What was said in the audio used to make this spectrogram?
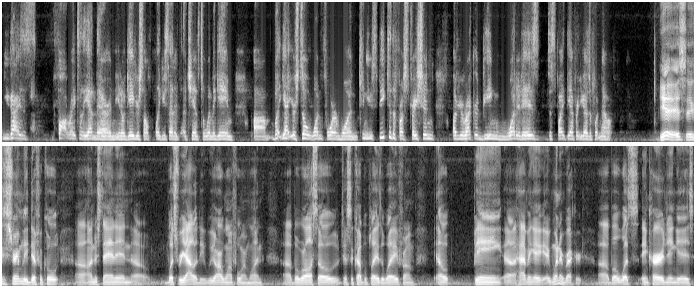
you guys fought right to the end there and you know gave yourself like you said a, a chance to win the game. Um, but yet you're still one four and one. Can you speak to the frustration of your record being what it is despite the effort you guys are putting out? Yeah it's extremely difficult uh, understanding uh, what's reality. We are one four and one uh, but we're also just a couple plays away from you know being uh, having a, a, winning record. Uh, but what's encouraging is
